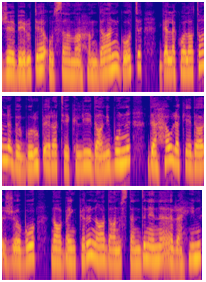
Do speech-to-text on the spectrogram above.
کجن. جه بیروت اسامه همدان گوت گلک ولاتان به گروپ را تکلی دانی بون ده حولک دا جبو نابین کرنا دانستندن رهین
